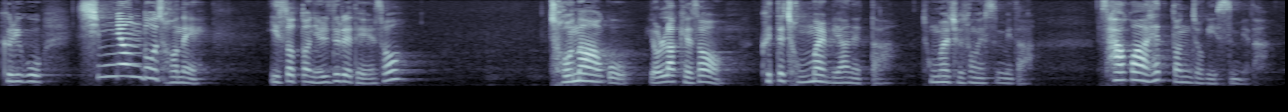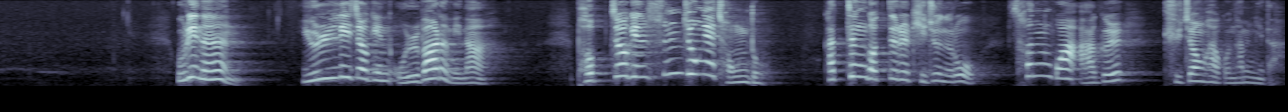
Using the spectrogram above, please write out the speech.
그리고 10년도 전에 있었던 일들에 대해서 전화하고 연락해서 그때 정말 미안했다. 정말 죄송했습니다. 사과했던 적이 있습니다. 우리는 윤리적인 올바름이나 법적인 순종의 정도 같은 것들을 기준으로 선과 악을 규정하곤 합니다.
